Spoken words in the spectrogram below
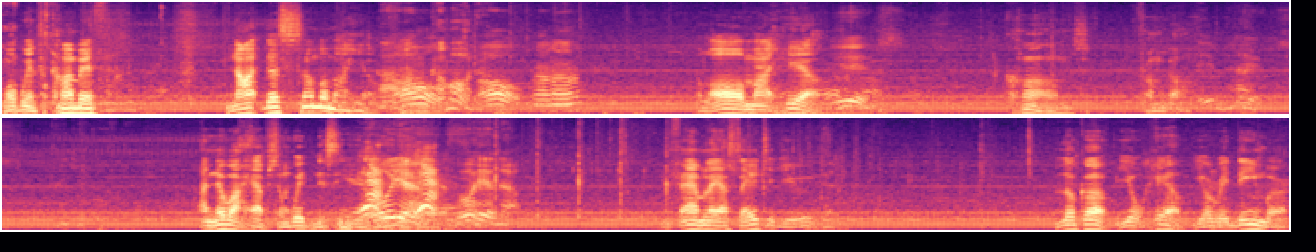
For whence cometh not the sum of my help, Oh, come on. Oh, uh-huh. but all my help Yes. comes from God. I know I have some witness here. Yeah. Oh, yeah. Yeah. Go ahead now. Family, I say to you, look up your help, your Redeemer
